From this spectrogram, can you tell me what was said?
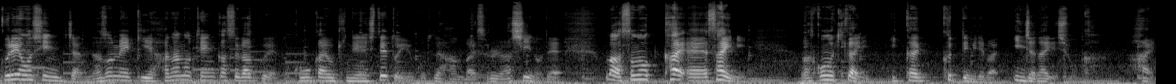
クレヨンしんちゃん謎めき花の天かす学園の公開を記念してということで販売するらしいので、まあ、そのか、えー、際に、まあ、この機会に一回食ってみればいいんじゃないでしょうか。はい。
